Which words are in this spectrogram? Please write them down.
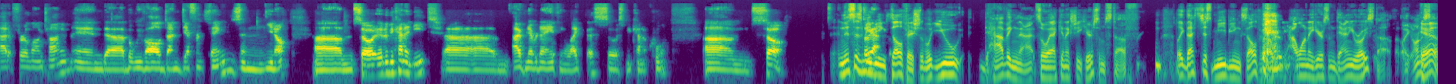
at it for a long time and uh but we've all done different things and you know um so it'll be kind of neat uh i've never done anything like this so it's be kind of cool um so And this is So, me yeah. being selfish. So you having that, so I can actually hear some stuff. like that's just me being selfish. I, wanna- I want to hear some Danny Roy stuff. Like honestly, Yeah.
